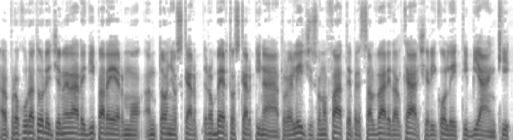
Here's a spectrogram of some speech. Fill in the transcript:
al procuratore generale di Palermo Scar- Roberto Scarpinato. Le leggi sono fatte per salvare dal carcere i colletti bianchi.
